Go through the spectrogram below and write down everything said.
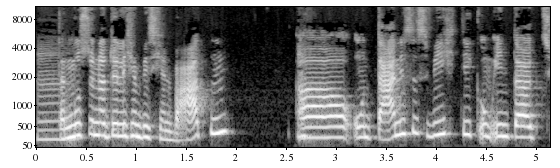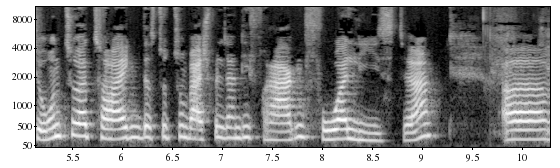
Mhm. Dann musst du natürlich ein bisschen warten, äh, und dann ist es wichtig, um Interaktion zu erzeugen, dass du zum Beispiel dann die Fragen vorliest, ja. Äh, ja.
